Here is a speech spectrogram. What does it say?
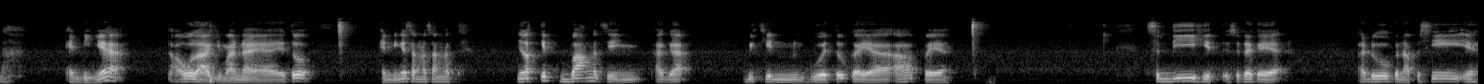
Nah endingnya tau lah gimana ya itu endingnya sangat-sangat nyelekit banget sih agak bikin gue tuh kayak apa ya sedih gitu. Sudah kayak aduh kenapa sih ya?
